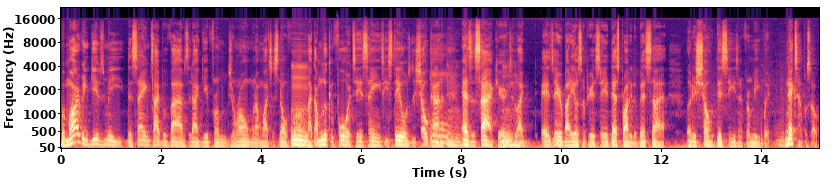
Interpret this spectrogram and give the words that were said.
But Marvin gives me the same type of vibes that I get from Jerome when I'm watching Snowfall. Mm. Like I'm looking forward to his scenes. He steals the show kind of mm-hmm. as a side character. Like as everybody else up here said, that's probably the best side of the show this season for me. But next episode,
